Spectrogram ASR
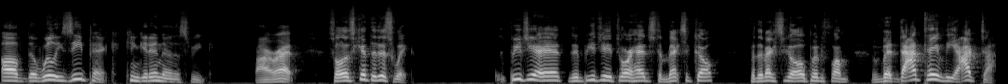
of the Willie Z pick can get in there this week. All right. So let's get to this week. The PGA the PGA Tour heads to Mexico for the Mexico Open from Vidanta Vallarta.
